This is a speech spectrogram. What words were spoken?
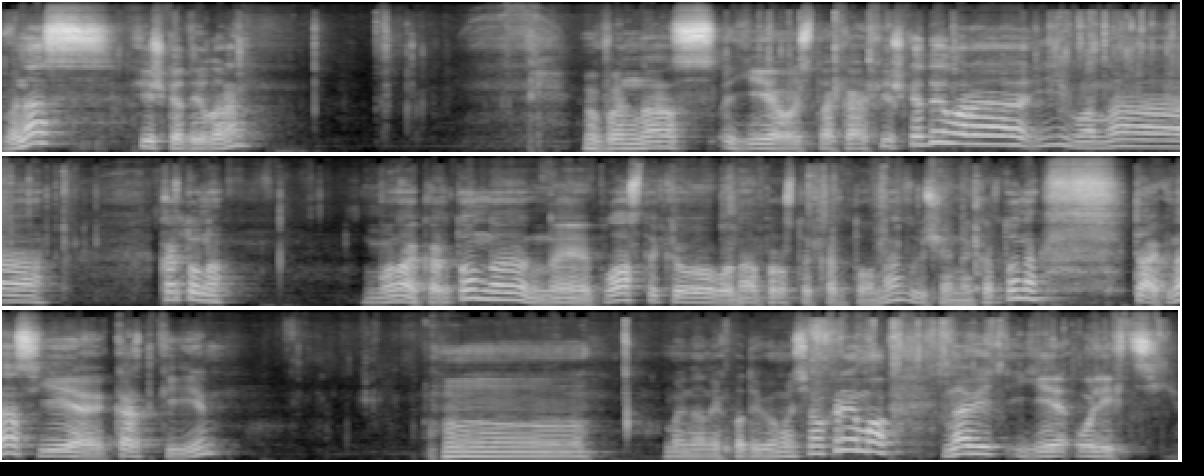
В нас фішка дилера. В нас є ось така фішка дилера, і вона картонна. Вона картонна, не пластикова, вона просто картонна, звичайна картонна. Так, в нас є картки. Ми на них подивимося окремо. Навіть є олівці.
